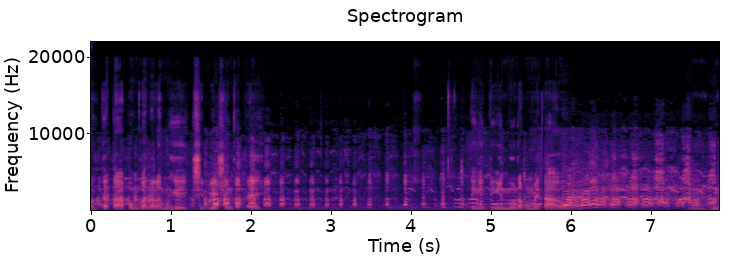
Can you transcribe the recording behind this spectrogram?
Magtatapong ka na lang, mag-exhibition ka pa eh. Tingin-tingin muna kung may tao. Mhm.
